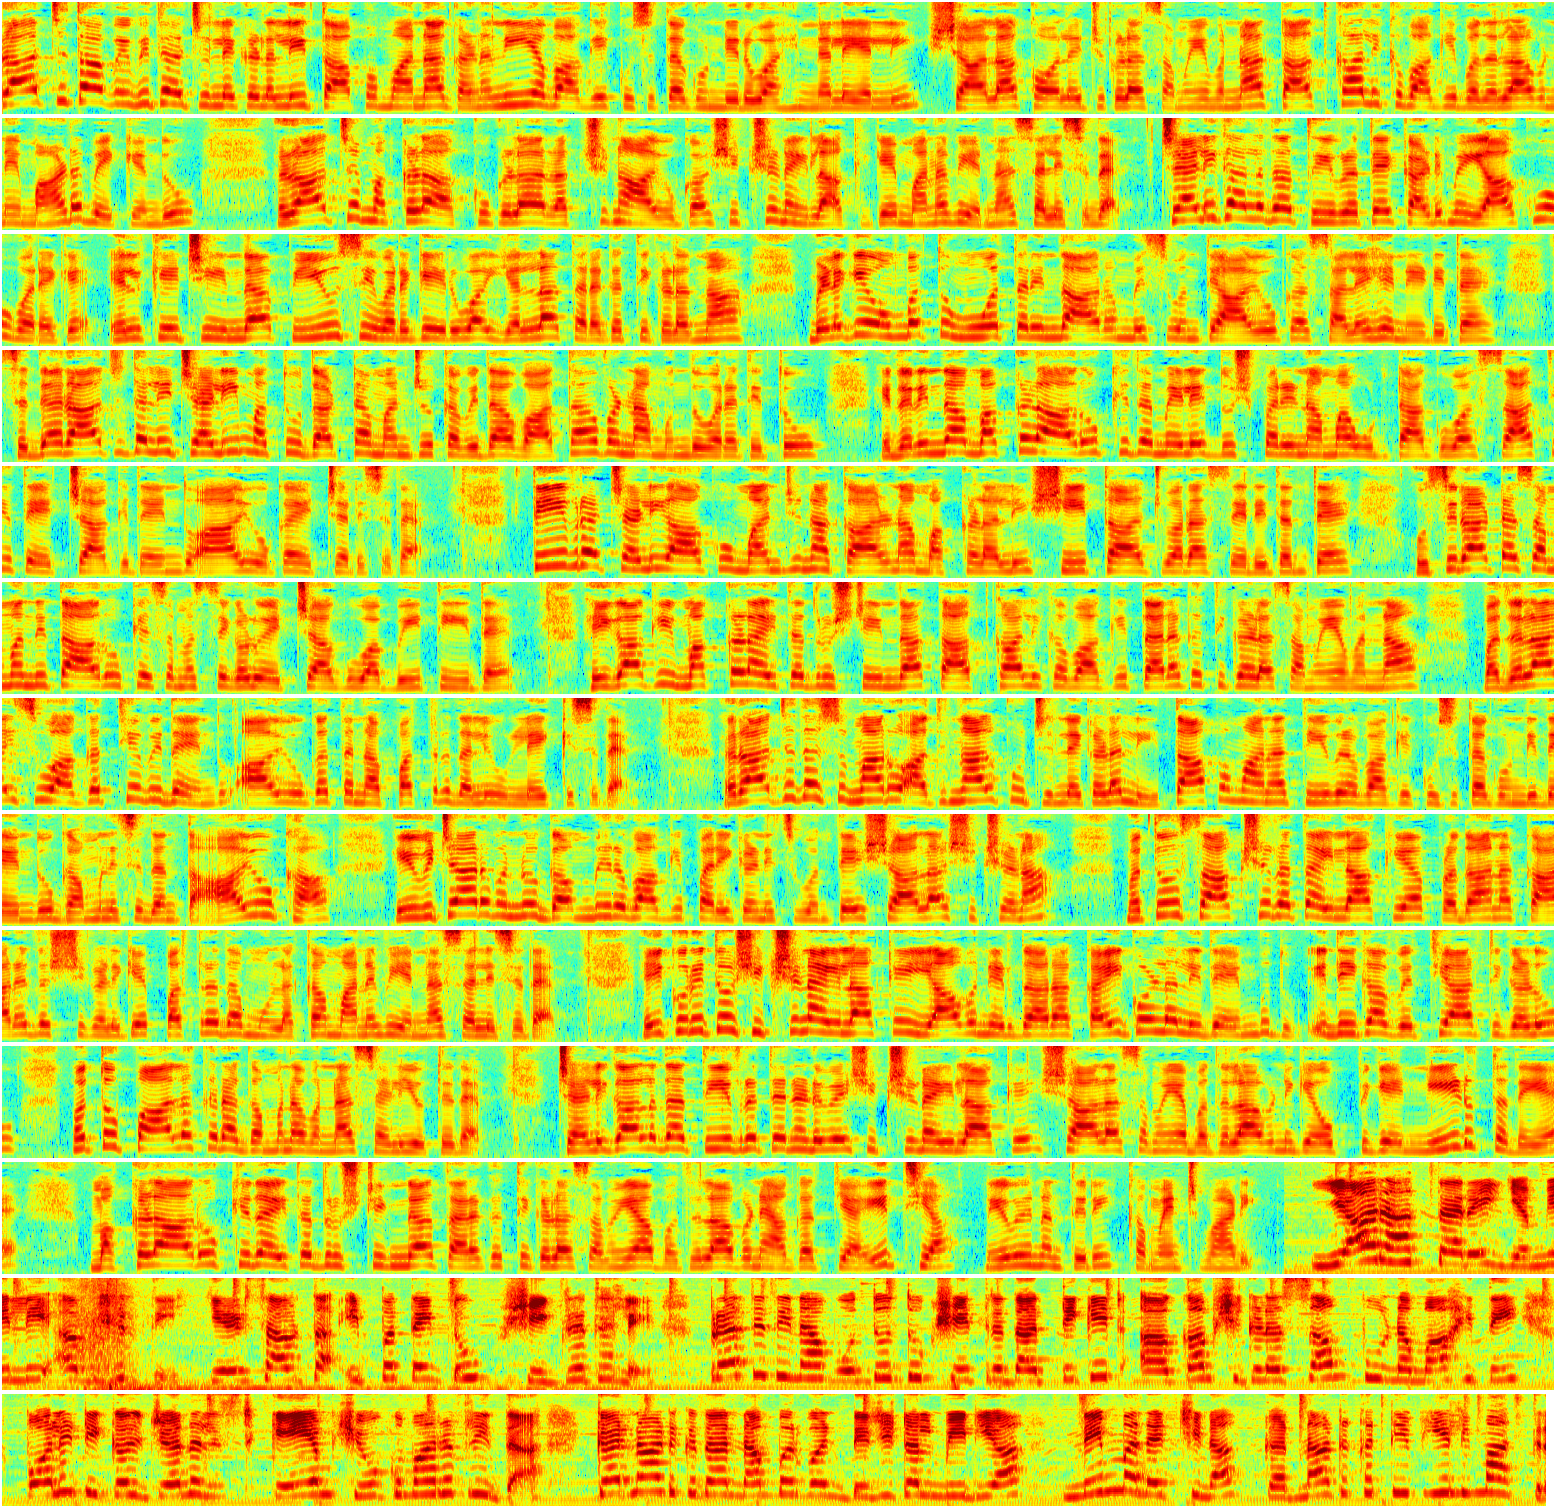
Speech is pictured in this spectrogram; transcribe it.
ರಾಜ್ಯದ ವಿವಿಧ ಜಿಲ್ಲೆಗಳಲ್ಲಿ ತಾಪಮಾನ ಗಣನೀಯವಾಗಿ ಕುಸಿತಗೊಂಡಿರುವ ಹಿನ್ನೆಲೆಯಲ್ಲಿ ಶಾಲಾ ಕಾಲೇಜುಗಳ ಸಮಯವನ್ನು ತಾತ್ಕಾಲಿಕವಾಗಿ ಬದಲಾವಣೆ ಮಾಡಬೇಕೆಂದು ರಾಜ್ಯ ಮಕ್ಕಳ ಹಕ್ಕುಗಳ ರಕ್ಷಣಾ ಆಯೋಗ ಶಿಕ್ಷಣ ಇಲಾಖೆಗೆ ಮನವಿಯನ್ನು ಸಲ್ಲಿಸಿದೆ. ಚಳಿಗಾಲದ ತೀವ್ರತೆ ಕಡಿಮೆಯಾಗುವವರೆಗೆ ಎಲ್ಕೆಜಿಯಿಂದ ಪಿಯುಸಿವರೆಗೆ ಇರುವ ಎಲ್ಲ ತರಗತಿಗಳನ್ನು ಬೆಳಗ್ಗೆ ಒಂಬತ್ತು ಮೂವತ್ತರಿಂದ ಆರಂಭಿಸುವಂತೆ ಆಯೋಗ ಸಲಹೆ ನೀಡಿದೆ. ಸದ್ಯ ರಾಜ್ಯದಲ್ಲಿ ಚಳಿ ಮತ್ತು ದಟ್ಟ ಮಂಜು ಕವಿದ ವಾತಾವರಣ ಮುಂದುವರೆದಿತ್ತು. ಇದರಿಂದ ಮಕ್ಕಳ ಆರೋಗ್ಯದ ಮೇಲೆ ದುಷ್ಪರಿಣಾಮ ಉಂಟಾಗುವ ಸಾಧ್ಯತೆ ಹೆಚ್ಚಾಗಿದೆ ಎಂದು ಆಯೋಗ ಎಚ್ಚರಿಸಿದೆ. ತೀವ್ರ ಚಳಿ ಹಾಗೂ ಮಂಜಿನ ಕಾರಣ ಮಕ್ಕಳಲ್ಲಿ ಶೀತ, ಜ್ವರ ಸೇರಿದಂತೆ ಉಸಿರಾಟ ಸಂಬಂಧಿತ ಆರೋಗ್ಯ ಸಮಸ್ಯೆಗಳು ಹೆಚ್ಚಾಗುವ ಭೀತಿ ಇದೆ. ಹೀಗಾಗಿ ಮಕ್ಕಳ ಹಿತದೃಷ್ಟಿಯಿಂದ ತಾತ್ಕಾಲಿಕವಾಗಿ ತರಗತಿಗಳ ಸಮಯವನ್ನ ಬದಲಾಯಿಸುವ ಅಗತ್ಯವಿದೆ ಎಂದು ಆಯೋಗ ತನ್ನ ಪತ್ರದಲ್ಲಿ ಉಲ್ಲೇಖಿಸಿದೆ. ರಾಜ್ಯದ ಸುಮಾರು ಹದಿನಾಲ್ಕು ಜಿಲ್ಲೆಗಳಲ್ಲಿ ತಾಪಮಾನ ತೀವ್ರವಾಗಿ ಕುಸಿತಗೊಂಡಿದೆ ಎಂದು ಗಮನಿಸಿದಂತ ಆಯೋಗ ಈ ವಿಚಾರವನ್ನು ಗಂಭೀರವಾಗಿ ಪರಿಗಣಿಸುವಂತೆ ಶಾಲಾ ಶಿಕ್ಷಣ ಮತ್ತು ಸಾಕ್ಷರತಾ ಇಲಾಖೆಯ ಪ್ರಧಾನ ಕಾರ್ಯದರ್ಶಿಗಳಿಗೆ ಪತ್ರದ ಮೂಲಕ ಮನವಿಯನ್ನ ಸಲ್ಲಿಸಿದೆ. ಈ ಕುರಿತು ಶಿಕ್ಷಣ ಇಲಾಖೆ ಯಾವ ನಿರ್ಧಾರ ಕೈಗೊಳ್ಳಲಿದೆ ಎಂಬುದು ಇದೀಗ ವಿದ್ಯಾರ್ಥಿಗಳು ಮತ್ತು ಪಾಲಕರ ಗಮನವನ್ನ ಸೆಳೆಯುತ್ತಿದೆ. ಚಳಿಗಾಲದ ತೀವ್ರತೆ ನಡುವೆ ಶಿಕ್ಷಣ ಇಲಾಖೆ ಶಾಲಾ ಸಮಯ ಬದಲಾವಣೆಗೆ ಒಪ್ಪಿಗೆ ನೀಡುತ್ತದೆಯೇ? ಮಕ್ಕಳ ಆರೋಗ್ಯದ ಹಿತದೃಷ್ಟಿಯಿಂದ ತರಗತಿಗಳ ಸಮಯ ಬದಲಾವಣೆ ಅಗತ್ಯ ಇದೆಯಾ? ನೀವೇನಂತೀರಿ? ಕಮೆಂಟ್ ಮಾಡಿ. ಯಾರಾಗ್ತಾರೆ ಎಂಎಲ್ಎ ಅಭ್ಯರ್ಥಿ? ಎರಡ್ ಸಾವಿರದ ಇಪ್ಪತ್ತೆಂಟು ಶೀಘ್ರದಲ್ಲೇ ಪ್ರತಿದಿನ ಒಂದೊಂದು ಕ್ಷೇತ್ರದ ಟಿಕೆಟ್ ಆಕಾಂಕ್ಷಿಗಳ ಸಂಪೂರ್ಣ ಮಾಹಿತಿ ಪೊಲಿಟಿಕಲ್ ಜರ್ನಲಿಸ್ಟ್ ಕೆಎಂ ಶಿವಕುಮಾರ್ ಅವರಿಂದ. ಕರ್ನಾಟಕದ ನಂಬರ್ ಒನ್ ಡಿಜಿಟಲ್ ಮೀಡಿಯಾ ನಿಮ್ಮ ನೆಚ್ಚಿನ ಕರ್ನಾಟಕ ಟಿವಿಯಲ್ಲಿ ಮಾತ್ರ.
